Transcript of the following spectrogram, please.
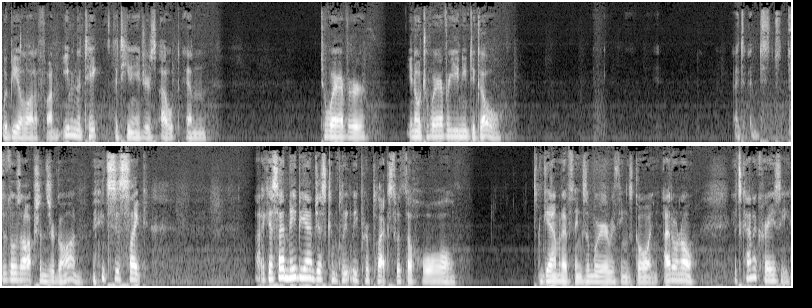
would be a lot of fun. Even to take the teenagers out and to wherever, you know, to wherever you need to go. Those options are gone. It's just like, I guess I maybe I'm just completely perplexed with the whole gamut of things and where everything's going. I don't know. It's kind of crazy.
